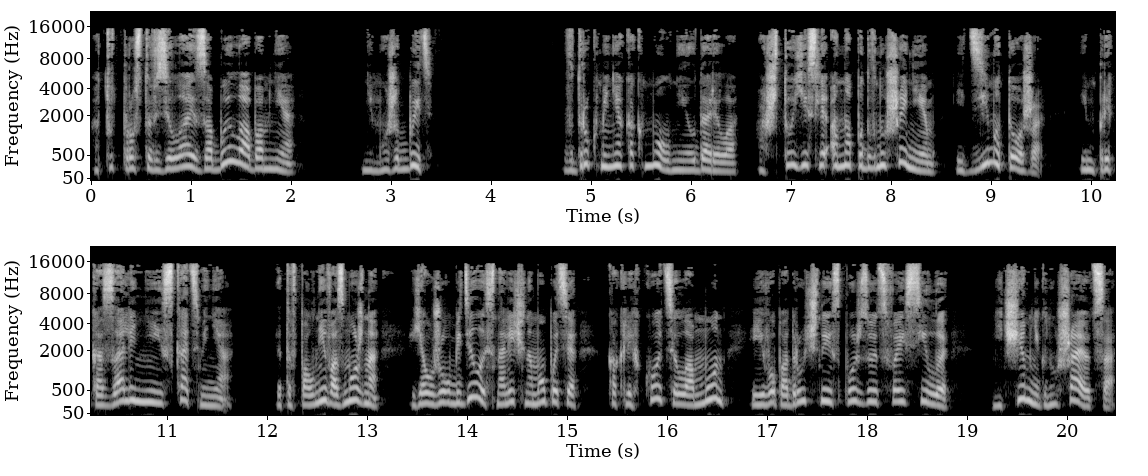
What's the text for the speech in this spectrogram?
А тут просто взяла и забыла обо мне. Не может быть. Вдруг меня как молнией ударило. А что, если она под внушением, и Дима тоже? Им приказали не искать меня. Это вполне возможно. Я уже убедилась на личном опыте, как легко Теламон и его подручные используют свои силы, ничем не гнушаются.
